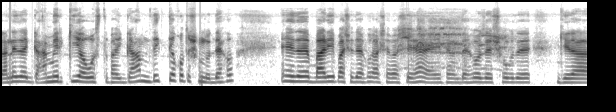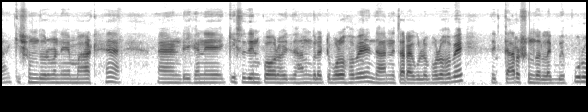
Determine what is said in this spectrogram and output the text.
জানে যে গ্রামের কি অবস্থা ভাই। গ্রাম দেখতে কত সুন্দর, দেখো। এই যে বাড়ির পাশে, দেখো আশেপাশে হ্যাঁ এখানে দেখো যে সবুজে ঘেরা, কি সুন্দর মানে মাঠ হ্যাঁ। অ্যান্ড এখানে কিছুদিন পর হয়তো ধানগুলো একটু বড় হবে, ধানের চারাগুলো বড় হবে, দেখতে আরও সুন্দর লাগবে। পুরো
